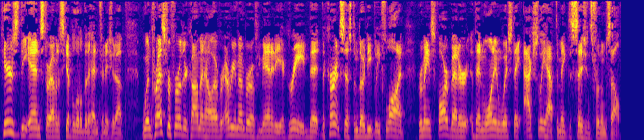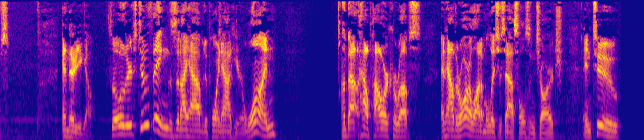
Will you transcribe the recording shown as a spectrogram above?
Here's the end story. I'm going to skip a little bit ahead and finish it up. When pressed for further comment, however, every member of humanity agreed that the current system, though deeply flawed, remains far better than one in which they actually have to make decisions for themselves. And there you go. So there's two things that I have to point out here. One, about how power corrupts and how there are a lot of malicious assholes in charge. And two,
